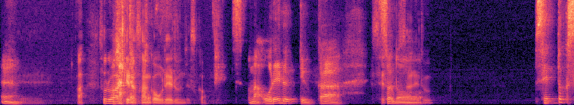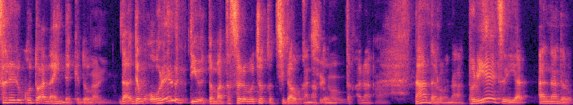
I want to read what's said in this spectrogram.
うん、えー。あそれはアキラさんが折れるんですか？まあ折れるっていうかそる説得されることはないんだけどだでも折れるっていうとまたそれもちょっと違うかなと思ったからあなんだろうな。とりあえずやあなんだろ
